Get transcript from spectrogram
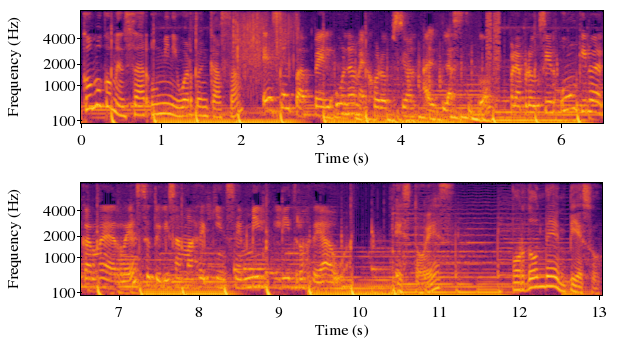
¿Cómo comenzar un mini huerto en casa? ¿Es el papel una mejor opción al plástico? Para producir un kilo de carne de res se utilizan más de 15.000 litros de agua. Esto es ¿Por dónde empiezo?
